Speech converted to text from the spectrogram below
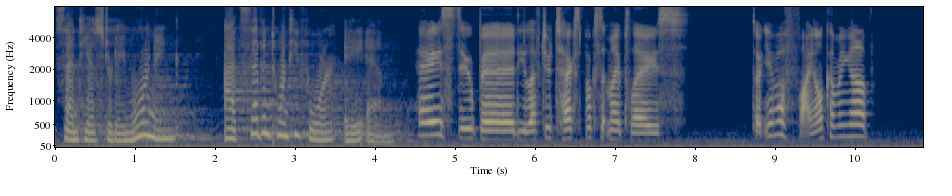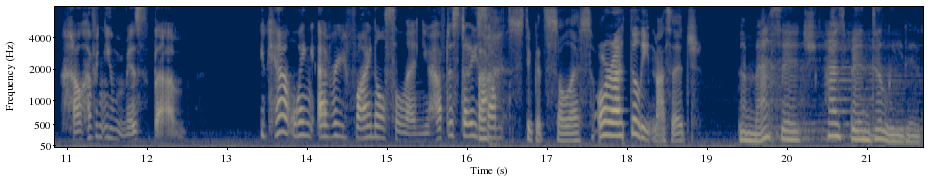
sent yesterday morning at 7:24 a.m. Hey, stupid. You left your textbooks at my place. Don't you have a final coming up? How haven't you missed them? You can't wing every final, Selene. You have to study Ugh, some. stupid Solas. Ora, delete message. The message has been deleted.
